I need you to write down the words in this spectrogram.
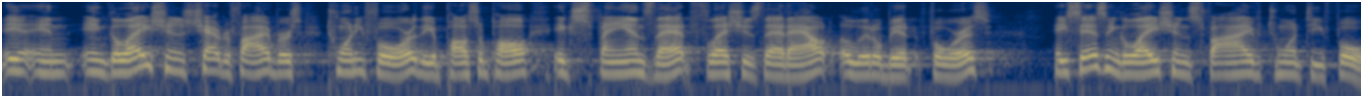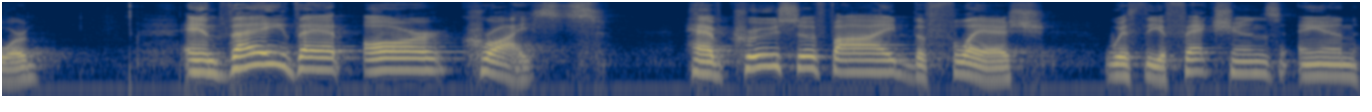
in, in Galatians chapter 5, verse 24, the Apostle Paul expands that, fleshes that out a little bit for us. He says in Galatians 5:24, "And they that are Christ's have crucified the flesh with the affections and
